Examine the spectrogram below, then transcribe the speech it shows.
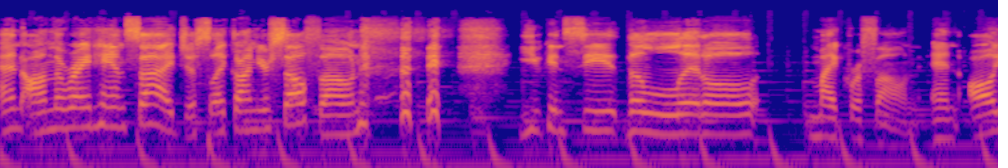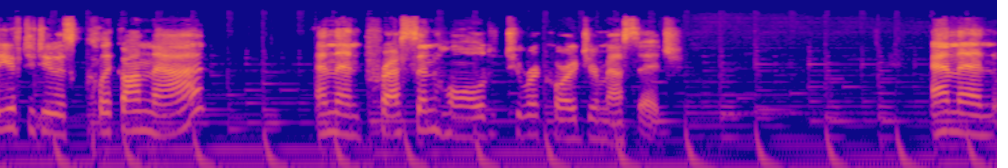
And on the right hand side, just like on your cell phone, you can see the little microphone. And all you have to do is click on that and then press and hold to record your message. And then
